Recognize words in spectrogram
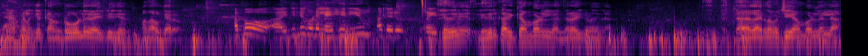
ഞങ്ങളൊക്കെ കൺട്രോൾഡ് ലൈഫിൽ വന്ന ആൾക്കാരാണ്. അപ്പോ ഇതിന്റെ കൂടെ ലഹരിയും അതൊരു ലഹരി ലഹരി കഴിക്കാൻ പാടില്ല. എന്താ കഴിക്കണതില്ല? തെറ്റായ കാര്യം നമ്മൾ ചെയ്യാൻ പാടില്ലല്ല.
